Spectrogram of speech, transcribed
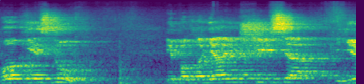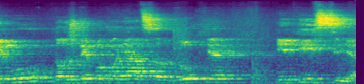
Бог есть Дух. И поклоняющиеся Ему должны поклоняться в Духе и истине.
